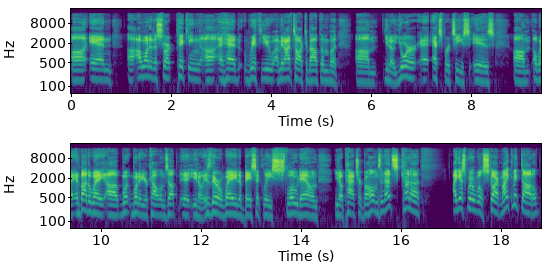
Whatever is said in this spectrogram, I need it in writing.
uh, and uh, I wanted to start picking uh, ahead with you. I mean, I've talked about them, but um, you know your expertise is. Um, away. And by the way, uh, one one of your columns up, uh, you know, is there a way to basically slow down, you know, Patrick Mahomes? And that's kind of, I guess, where we'll start. Mike Macdonald,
